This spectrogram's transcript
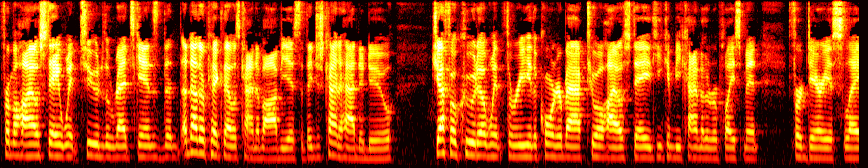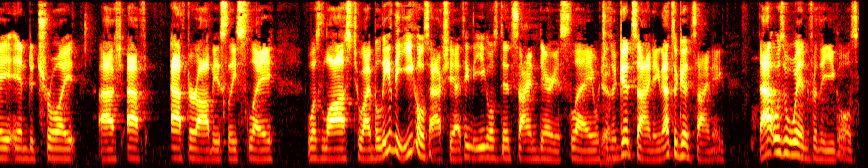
from Ohio State went two to the Redskins. The, another pick that was kind of obvious that they just kind of had to do. Jeff Okudah went three, the cornerback to Ohio State. He can be kind of the replacement for Darius Slay in Detroit uh, after obviously Slay was lost to I believe the Eagles actually. I think the Eagles did sign Darius Slay, which is a good signing. That's a good signing. That was a win for the Eagles.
